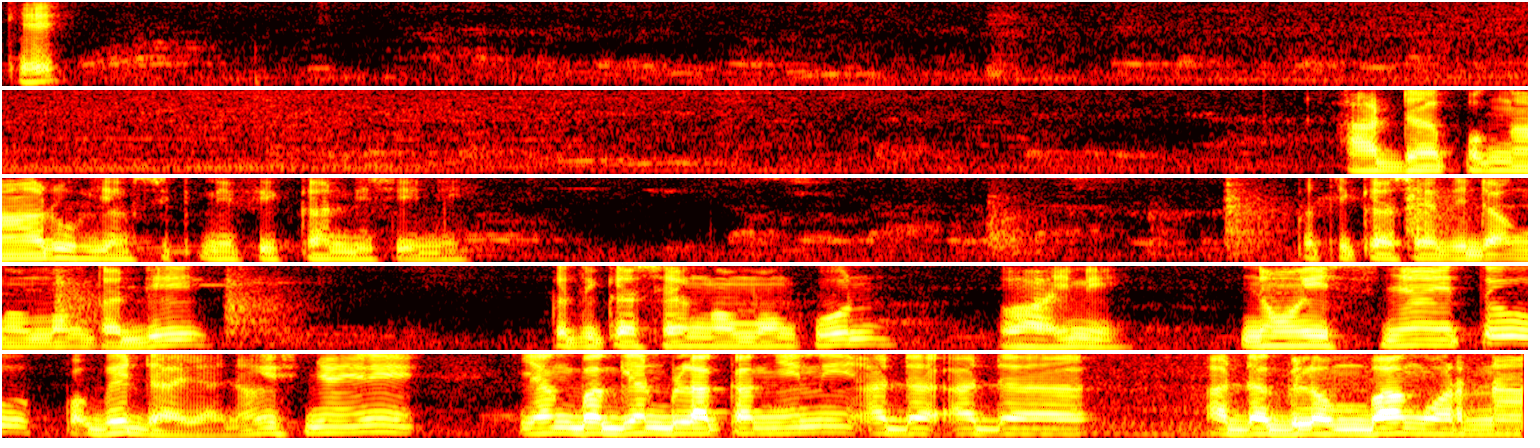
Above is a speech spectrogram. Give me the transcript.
oke okay. Ada pengaruh yang signifikan di sini. Ketika saya tidak ngomong tadi, ketika saya ngomong pun, wah ini noise-nya itu kok beda ya. Noise-nya ini yang bagian belakangnya ini ada ada ada gelombang warna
